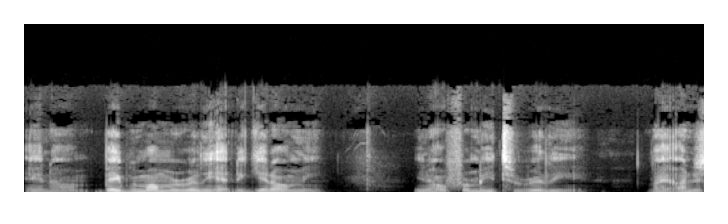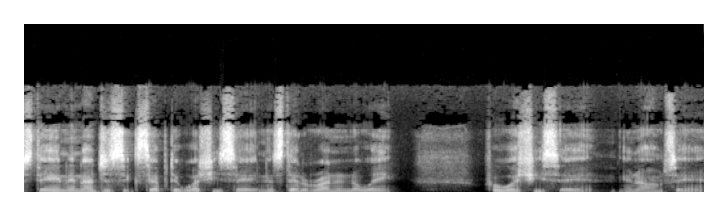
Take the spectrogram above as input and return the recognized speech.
And um, baby mama really had to get on me, you know, for me to really like understand, and I just accepted what she said instead of running away for what she said. You know what I'm saying?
